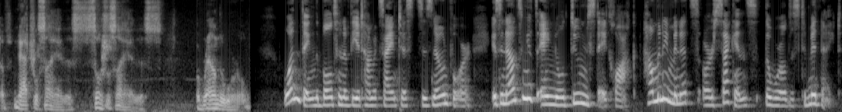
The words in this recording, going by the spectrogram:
of natural scientists, social scientists around the world one thing the Bulletin of the Atomic Scientists is known for is announcing its annual doomsday clock, how many minutes or seconds the world is to midnight,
